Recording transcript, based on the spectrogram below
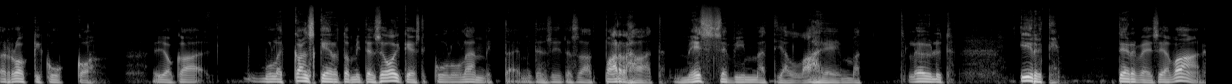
rokkikukko, joka mulle kans kertoi, miten se oikeasti kuuluu lämmittää ja miten siitä saat parhaat, messevimmät ja laheimmat löylyt irti. Terveisiä vaan,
